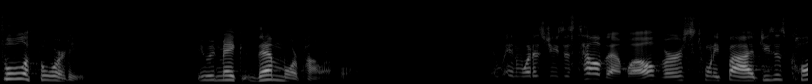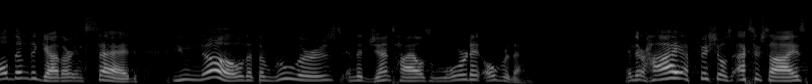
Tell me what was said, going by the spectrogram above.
full authority, it would make them more powerful. And what does Jesus tell them? Well, verse 25, Jesus called them together and said, you know that the rulers and the Gentiles lord it over them, and their high officials exercise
